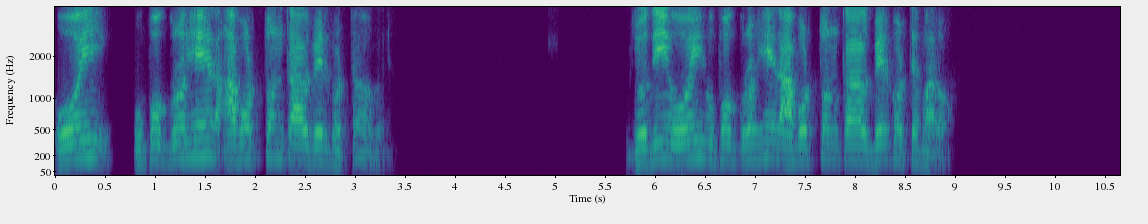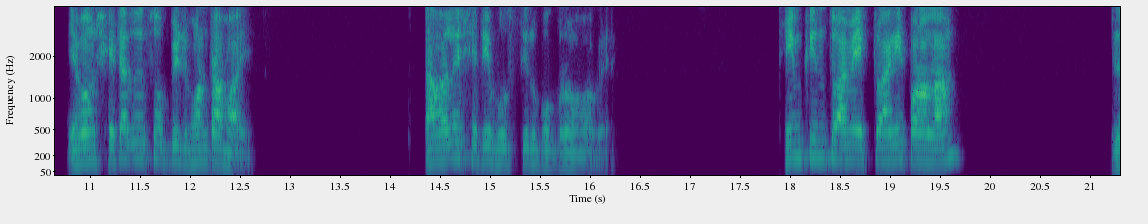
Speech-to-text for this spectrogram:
ওই উপগ্রহের আবর্তন কাল বের করতে হবে। যদি ওই উপগ্রহের আবর্তন কাল বের করতে পারো এবং সেটা যদি চব্বিশ ঘণ্টা হয়, তাহলে সেটি ভূস্থির উপগ্রহ হবে। থিম কিন্তু আমি একটু আগেই পড়ালাম। যে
